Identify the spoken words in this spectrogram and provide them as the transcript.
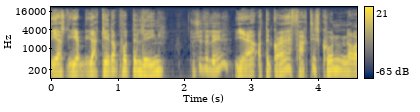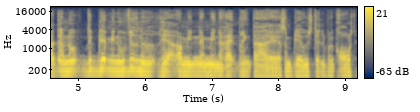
jeg, jeg, jeg gætter på Delaney. Du siger Delaney? Ja, og det gør jeg faktisk kun, og nu det bliver min uvidenhed her, og min, øh, min erindring, der, øh, som bliver udstillet på det groveste.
